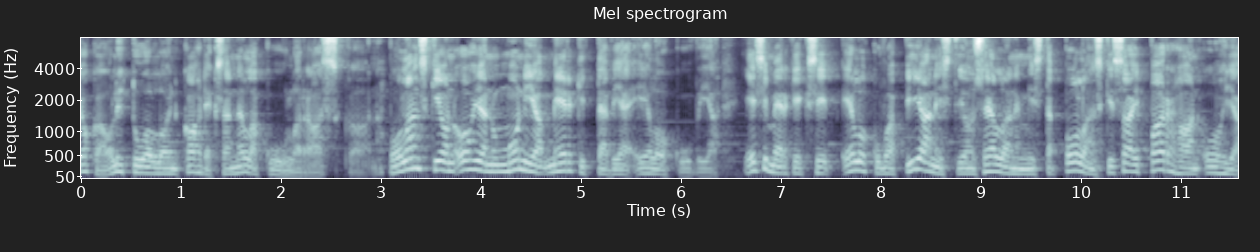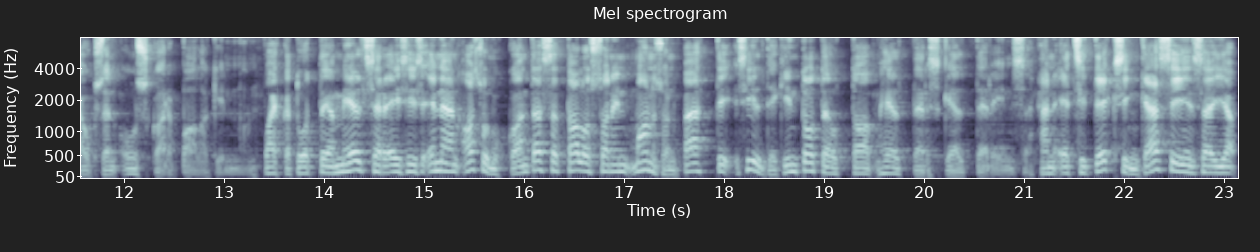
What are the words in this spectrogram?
joka oli tuolloin kahdeksannella kuulla raskaana. Polanski on ohjannut monia merkittäviä elokuvia elokuvia. Esimerkiksi elokuva Pianisti on sellainen, mistä Polanski sai parhaan ohjauksen Oscar-palkinnon. Vaikka tuottaja Meltzer ei siis enää asunutkaan tässä talossa, niin Manson päätti siltikin toteuttaa Helter-skelterinsä. Hän etsi Texin käsiinsä ja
